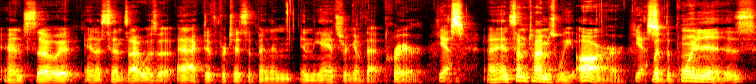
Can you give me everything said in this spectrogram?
And so, it, in a sense, I was an active participant in, in the answering of that prayer. yes uh, And sometimes we are. Yes. But the point is,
